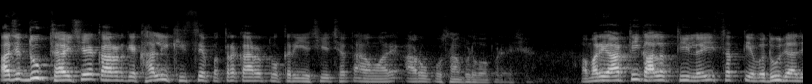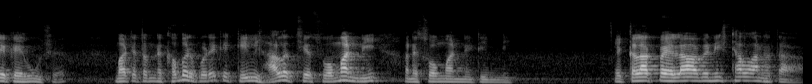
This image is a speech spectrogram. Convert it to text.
આજે દુઃખ થાય છે કારણ કે ખાલી ખિસ્સે પત્રકારત્વ કરીએ છીએ, છતાં અમારે આરોપો સાંભળવા પડે છે. અમારી આર્થિક હાલતથી લઈ સત્ય બધું જ આજે કહેવું છે. માટે તમને ખબર પડે કે કેવી હાલત છે સોમાનની અને સોમાનની ટીમની. એક કલાક પહેલાં અમે નિષ્ઠાવાન હતા.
